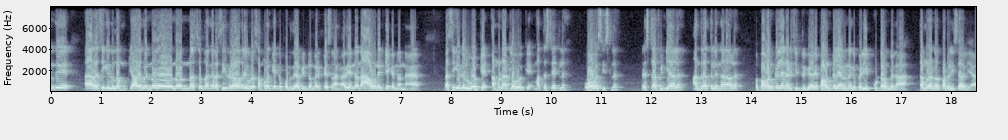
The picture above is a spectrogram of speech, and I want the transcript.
வந்து ரசிகர்கள் தான் முக்கியம். அதே மாதிரி இன்னும் இன்னும் என்ன சொல்றாங்க? ரசிகர்களாக தான் இவ்வளவு சம்பளம் கேட்கப்படுது அப்படின்ற மாதிரி பேசுறாங்க. அது என்ன நான் ஒன்னேன்னு கேட்கறேன்னா ரசிகர்கள் ஓகே தமிழ்நாட்டில் ஓகே. மற்ற ஸ்டேட்ல ஓவர்சீஸ்ல ரெஸ்ட் ஆஃப் இந்தியாவில் ஆந்திரா தெலுங்கானாவில் இப்போ பவன் கல்யாண் நடிச்சிட்டு இருக்காரு. பவன் கல்யாணம் அங்கே பெரிய கூட்டம் இருக்குதா தமிழ்நாட்டில் ஒரு படம் ரிலீஸ் ஆகலையா?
